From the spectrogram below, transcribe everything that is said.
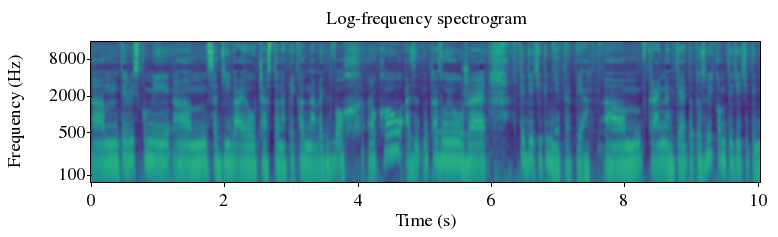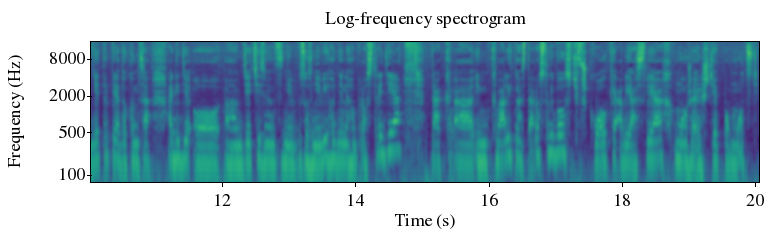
Um, tie výskumy um, sa dívajú často napríklad na vek dvoch rokov a ukazujú, že tie deti tým netrpia. Um, v krajinách, kde je toto zvykom, tie deti tým netrpia. Dokonca, ak ide o um, deti z, z, zo znevýhodneného prostredia, tak uh, im kvalitná starostlivosť v škôlke a v jasliach môže ešte pomôcť.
